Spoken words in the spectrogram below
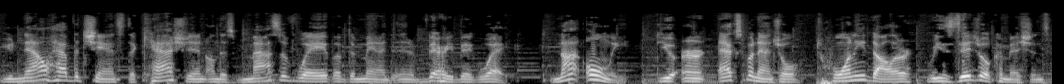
you now have the chance to cash in on this massive wave of demand in a very big way. Not only do you earn exponential $20 residual commissions,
